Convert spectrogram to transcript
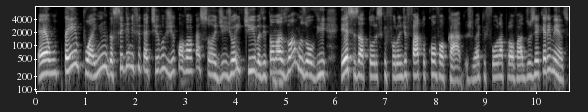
é um tempo ainda significativo de convocações, de, de oitivas. Então, nós vamos ouvir esses atores que foram de fato convocados, não é, que foram aprovados os requerimentos.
